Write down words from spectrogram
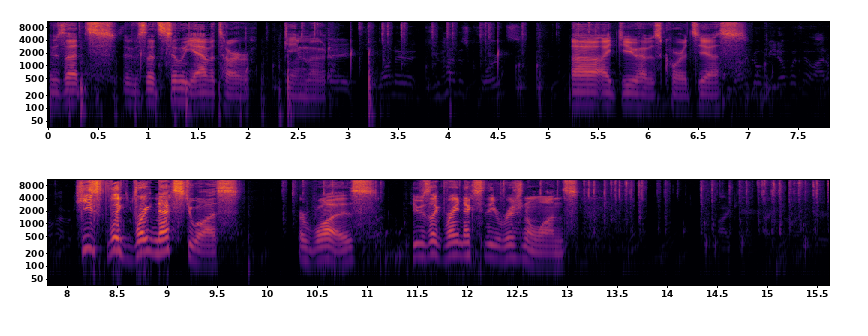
It was that, it was that silly Avatar game mode. Hey, do wanna? Do you have his cords? Uh, I do have his cords, yes. Wanna go meet up with him? I don't have a. He's like right next to us, or was. He was like right next to the original ones. I can't. I can't hear you.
